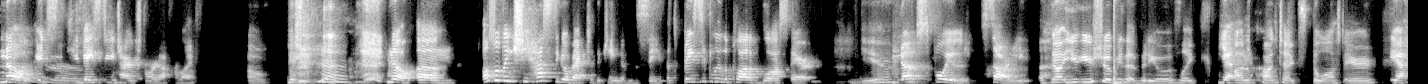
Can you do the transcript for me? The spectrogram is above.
No, it's she based the entire story off her life. Oh. no, um, also think she has to go back to the Kingdom of the Sea. That's basically the plot of Lost Heir. yeah. Not spoiled. Sorry. No, you you showed me that video of like Yeah. out of context the lost heir. Yeah.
